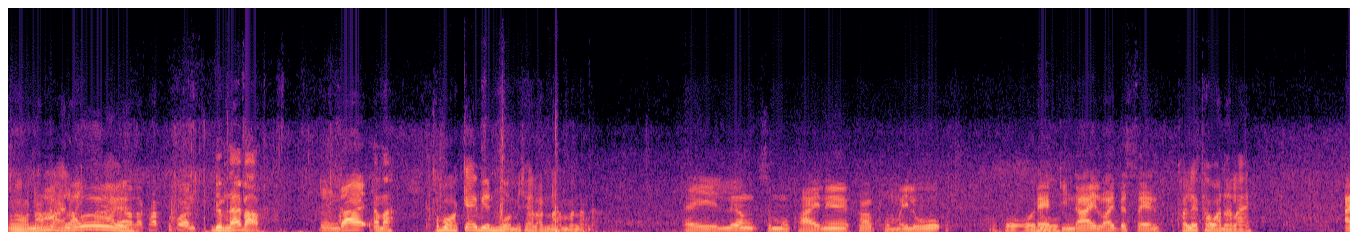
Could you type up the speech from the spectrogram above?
อ๋อน้ำไหลแล้วเว้ย มาแล้วนะครับทุกคน ดื่มได้เปล่า ดื่มได้เอามาเขาบอกว่าแก้เวียนหัวไม่ใช่เหรอน้ำมันอะไอเรื่องสมุนไพรนี่ก็ผมไม่รู้โอ้โหแต่ดูกินได้ร้อยเปอร์เซ็นต์เขาเรียกทวันอะไรไอ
